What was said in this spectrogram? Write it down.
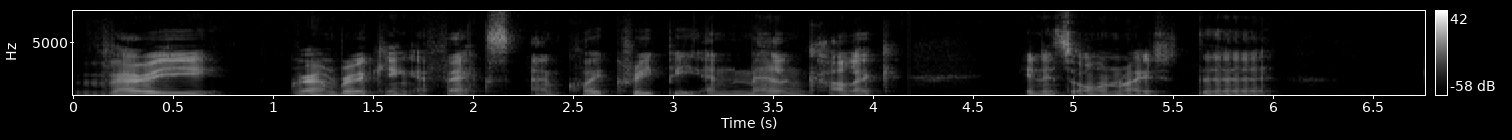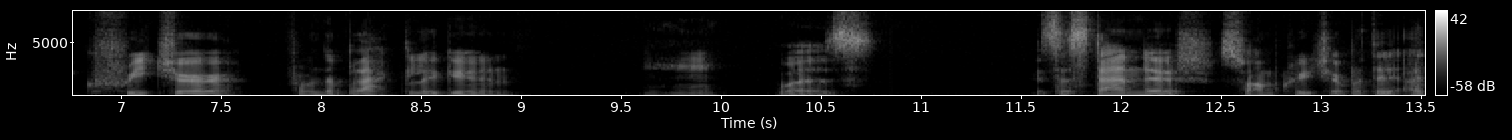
very groundbreaking effects and quite creepy and melancholic in its own right. The creature from the Black Lagoon mm-hmm. was it's a standout swamp creature, but they I,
